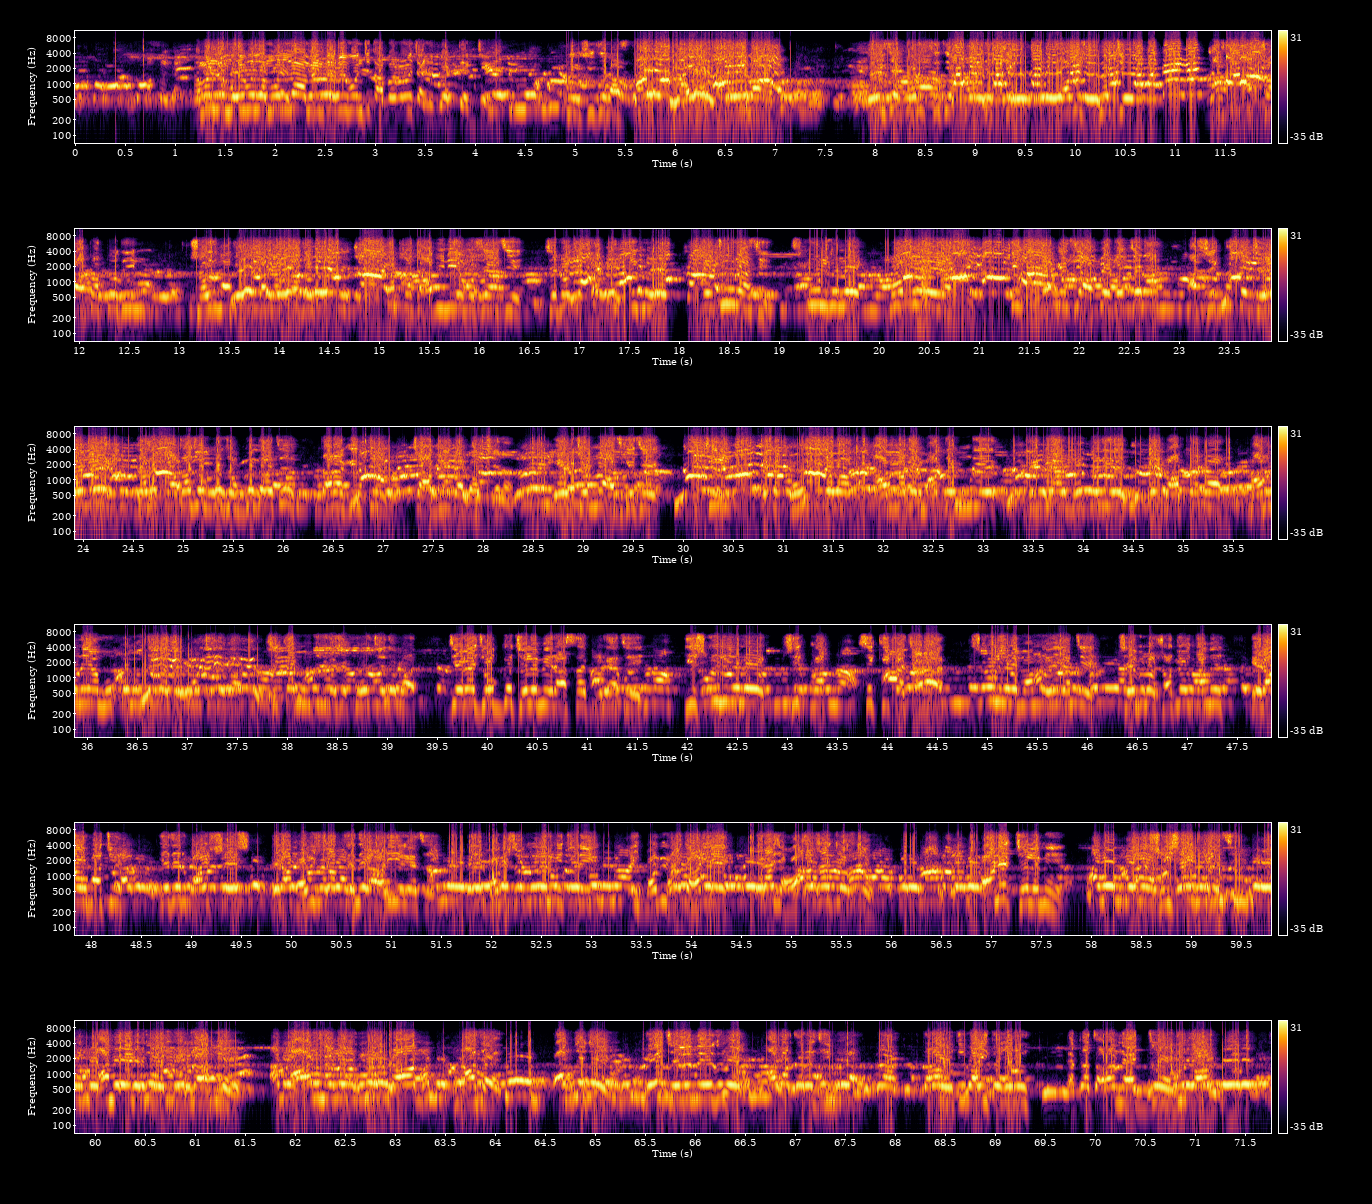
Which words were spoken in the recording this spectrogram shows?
আমার নাম মহিবুল্লাহ মোল্লা, আমি ইন্টারভিউ বঞ্চিত আপার গ্রামে চাকরি প্রার্থী একজন এসেছে রাস্তায় এই যে পরিস্থিতি আমরা দেখছি আমি শুনেছি হচ্ছে হচ্ছে না, আর শিক্ষিত ছেলে মেয়ে যাদের যথাযোগ্য যোগ্যতা আছে, তারা কিন্তু চাকরিটা পাচ্ছে না। এর জন্য আজকে হয়ে সেগুলো সচল এরাও বাঁচুক এদের বয়স শেষ এরা ভবিষ্যৎ এদের হারিয়ে গেছে এদের ভবিষ্যৎ কিছু নেই এই ভবিষ্যৎ হারিয়ে এরা যে হতাশাগ্রস্ত অনেক ছেলে মেয়ে সুইসাইড করেছে রাখব আর কোনো প্রাণ অতিবাহিত করুক। একটা তারা ন্যায্য অধিকার।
